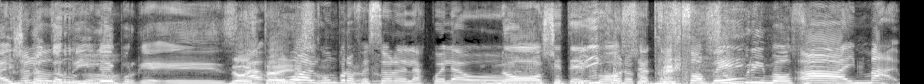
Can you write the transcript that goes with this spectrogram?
yo no canto horrible porque es. No, Ah, está ¿Hubo eso, algún claro. profesor de la escuela o No, que te dijo no primos, ¿Sos B? sus primos. Ay, ma,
